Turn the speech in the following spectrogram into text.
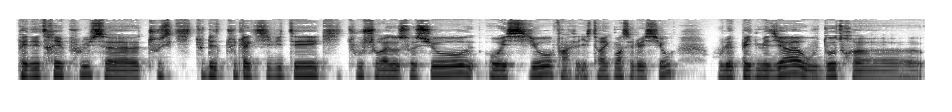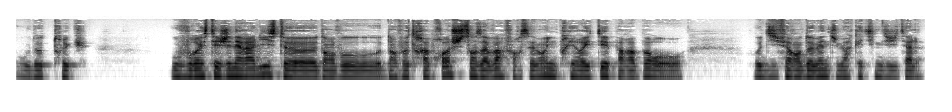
pénétrer plus euh, tout ce qui, toute, toute l'activité qui touche aux réseaux sociaux, au SEO, enfin historiquement c'est le SEO, ou le paid media, ou d'autres euh, ou d'autres trucs? Ou vous restez généraliste dans vos dans votre approche sans avoir forcément une priorité par rapport au aux différents domaines du marketing digital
